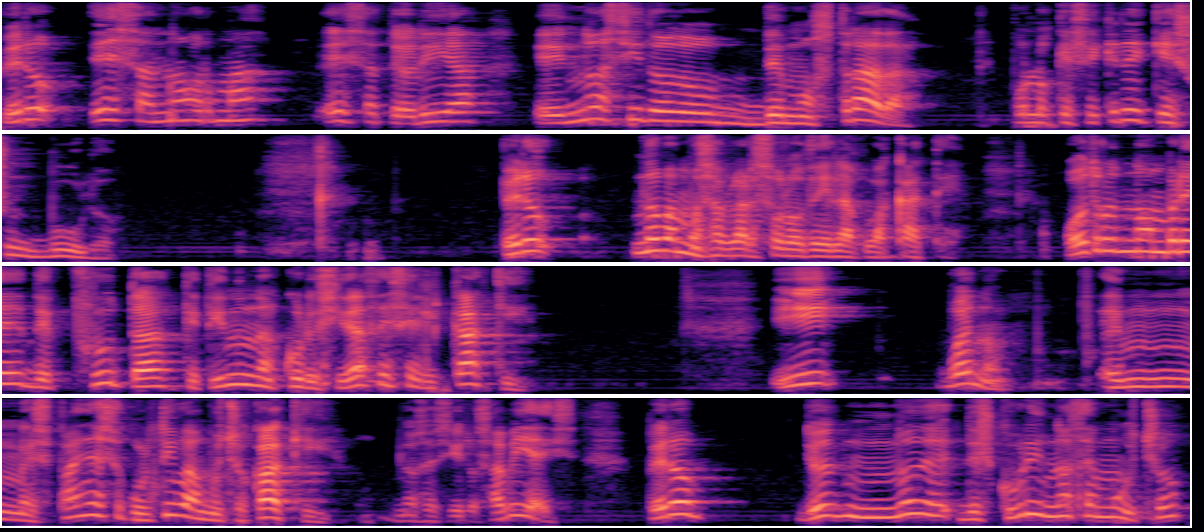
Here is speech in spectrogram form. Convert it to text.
Pero esa norma, esa teoría, eh, no ha sido demostrada, por lo que se cree que es un bulo. Pero no vamos a hablar solo del aguacate. Otro nombre de fruta que tiene una curiosidad es el kaki. Y bueno, en España se cultiva mucho kaki, no sé si lo sabíais, pero yo no descubrí no hace mucho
